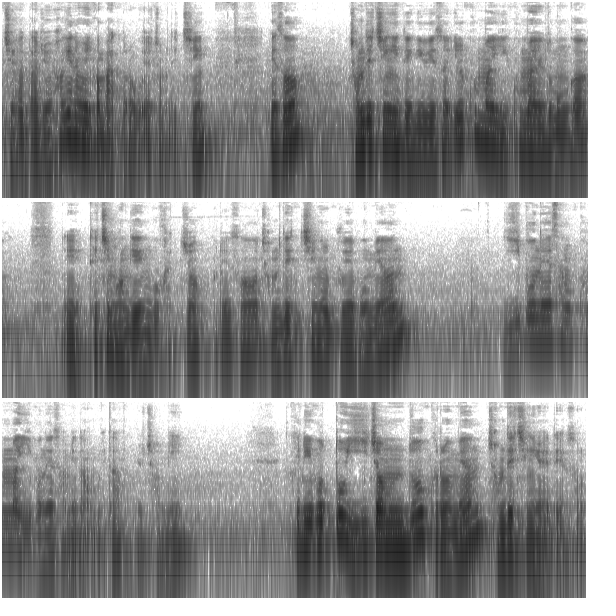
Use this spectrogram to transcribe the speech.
제가 나중에 확인해 보니까 맞더라고요. 점대칭. 그래서 점대칭이 되기 위해서 1,2, 2,1도 뭔가 예, 대칭 관계인 것 같죠. 그래서 점대칭을 구해 보면 2분의 3, 2분의 3이 나옵니다. 이 점이. 그리고 또 이 점도 그러면 점대칭이어야 돼요, 서로.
